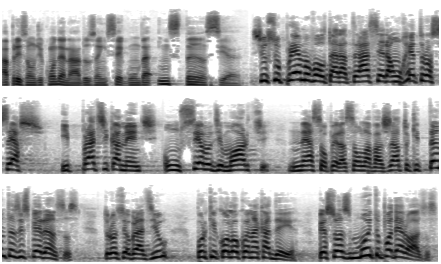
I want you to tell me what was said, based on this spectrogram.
a prisão de condenados em segunda instância. Se o Supremo voltar atrás, será um retrocesso e praticamente um selo de morte nessa Operação Lava Jato que tantas esperanças trouxe ao Brasil porque colocou na cadeia pessoas muito poderosas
